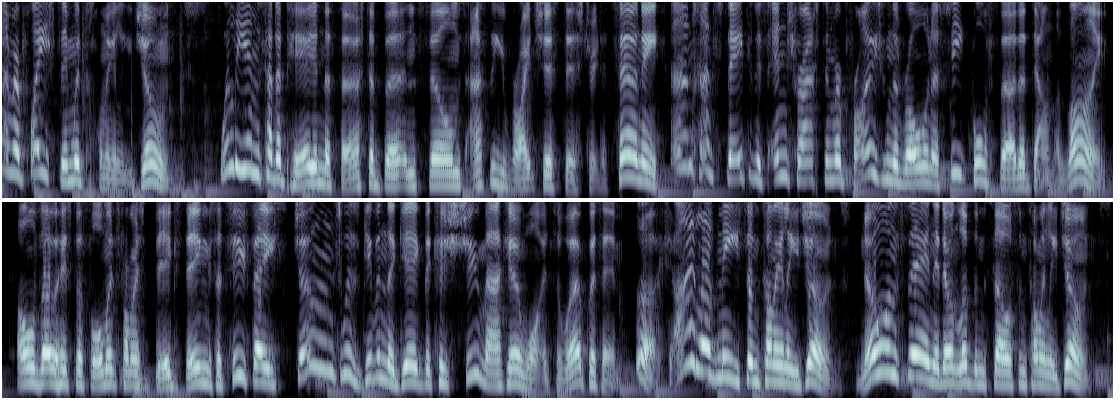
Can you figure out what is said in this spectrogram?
and replaced him with Tommy Lee Jones. Williams had appeared in the first of Burton's films as the righteous district attorney, and had stated his interest in reprising the role in a sequel further down the line. Although his performance promised big things to Two Face, Jones was given the gig because Schumacher wanted to work with him. Look, I love me some Tommy Lee Jones. No one's saying they don't love themselves some Tommy Lee Jones.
